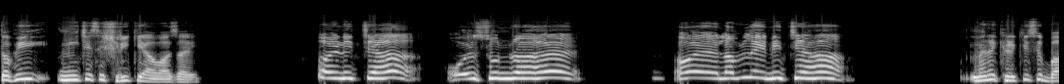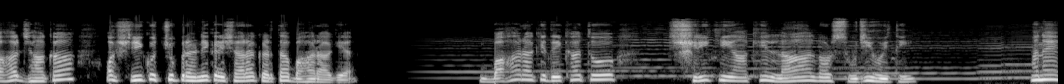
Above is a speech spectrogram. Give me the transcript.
तभी नीचे से श्री की आवाज़ आई। ओए नीचे आ ओए सुन रहा है। ओए लवली नीचे आ मैंने खिड़की से बाहर झांका और श्री को चुप रहने का इशारा करता बाहर आ गया। बाहर आके देखा तो श्री की आँखें लाल और सूजी हुई थी। मैंने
